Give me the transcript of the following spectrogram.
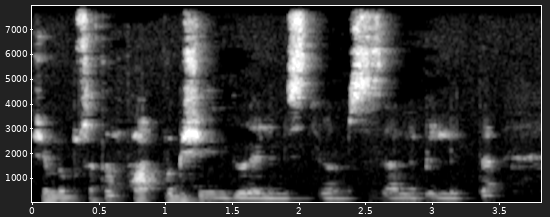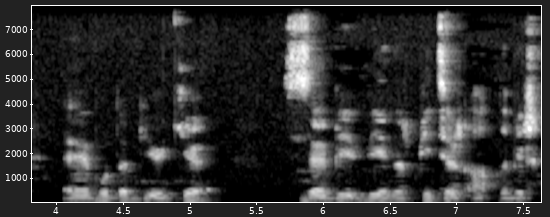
Şimdi bu sefer farklı bir şeyini görelim istiyorum sizlerle birlikte. Ee, burada diyor ki size bir Winner Peter adlı bir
